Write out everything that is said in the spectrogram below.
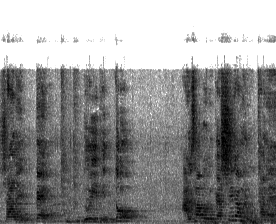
샤넬 백, 누이비또 안 사보니까 실감을 못하네.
